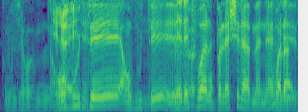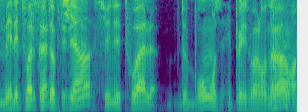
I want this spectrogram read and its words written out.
comment dire, euh, Et envoûté, envoûté, et Mais euh, l'étoile- on peut lâcher la manette. Voilà, et mais l'étoile que t'obtiens, c'est une étoile de bronze et pas une étoile en or.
